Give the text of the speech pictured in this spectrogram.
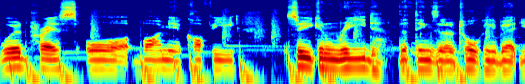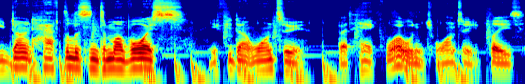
WordPress, or buy me a coffee so you can read the things that I'm talking about. You don't have to listen to my voice if you don't want to. But heck, why wouldn't you want to? Please.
